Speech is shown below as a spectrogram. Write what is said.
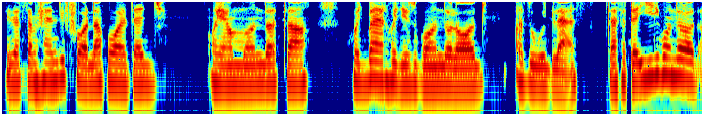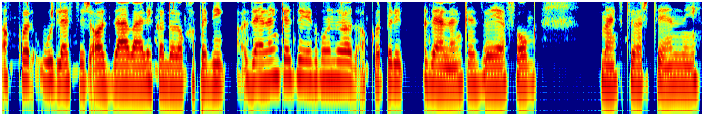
Én azt hiszem Henry Fordnak volt egy olyan mondata, hogy bárhogy is gondolod, az úgy lesz. Tehát, ha te így gondolod, akkor úgy lesz, és azzá válik a dolog. Ha pedig az ellenkezőjét gondolod, akkor pedig az ellenkezője fog megtörténni.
